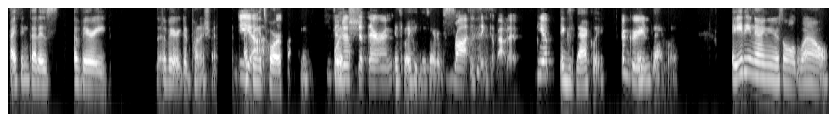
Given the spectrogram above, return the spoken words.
I think that is a very a very good punishment. Yeah. I think it's horrifying, you can just sit there and is what he deserves. rot and think about it. Yep, Exactly. agreed. Exactly. 89 years old. Wow.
